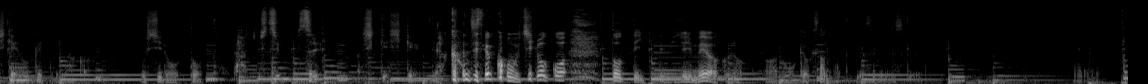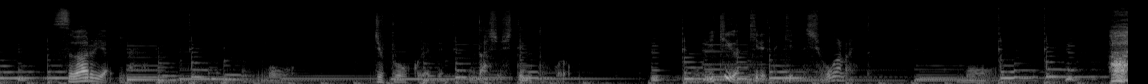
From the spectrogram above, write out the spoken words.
試験を受けてる中後ろを通って「あ失礼失礼失敬失敬」みたいな感じでこう後ろをこう通っていって非常に迷惑なあのお客さんだった気がするんですけれど、えー、座るやいなもう10分遅れでダッシュしてるところ。もう息が切れて切れてしょうがないと。もう「は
